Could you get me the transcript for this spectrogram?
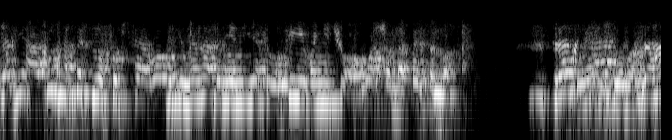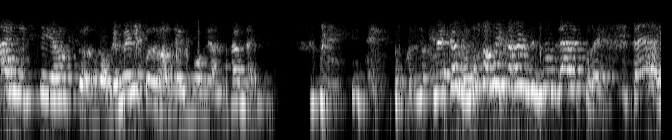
Ну, ні, а тут написано, що все робить, не треба мені ніякого Києва нічого. Ось що написано. Треба словами. загальні всі, я вам все зроблю. Ми ніколи вам не відмовляли, правда? Я ну що ми кажемо, відмовляли коли? Треба,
